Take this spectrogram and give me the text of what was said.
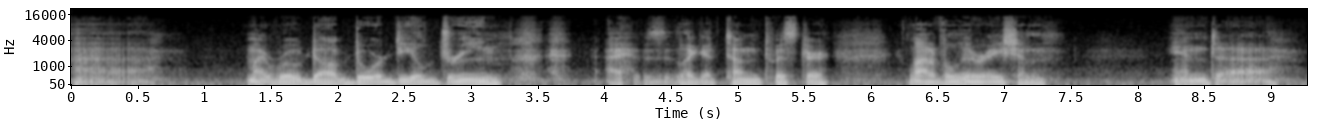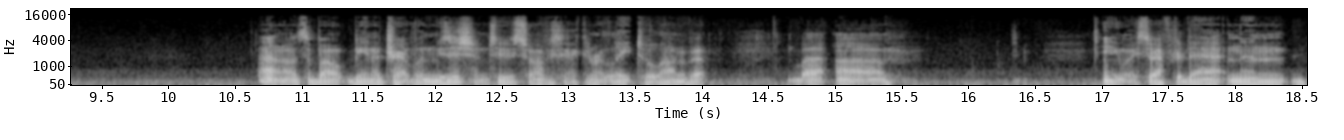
uh, my road dog door deal dream. I was like a tongue twister, a lot of alliteration and uh, I don't know. It's about being a traveling musician too, so obviously I can relate to a lot of it. But uh, anyway, so after that, and then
